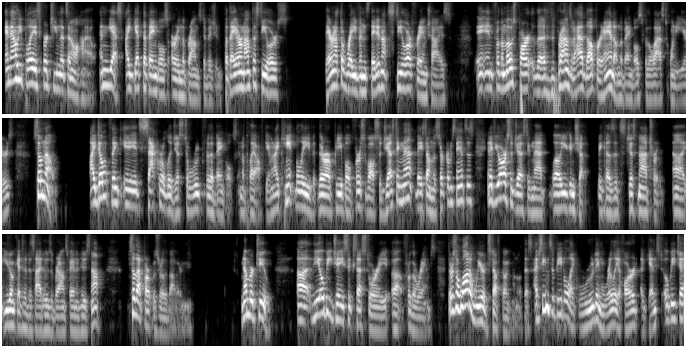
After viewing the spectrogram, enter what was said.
And now he plays for a team that's in Ohio. And yes, I get the Bengals are in the Browns division, but they are not the Steelers. They're not the Ravens. They did not steal our franchise. And for the most part, the, the Browns have had the upper hand on the Bengals for the last 20 years. So, no, I don't think it's sacrilegious to root for the Bengals in a playoff game. And I can't believe there are people, first of all, suggesting that based on the circumstances. And if you are suggesting that, well, you can shut it because it's just not true. Uh, you don't get to decide who's a Browns fan and who's not. So that part was really bothering me. Number two, uh, the OBJ success story uh, for the Rams. There's a lot of weird stuff going on with this. I've seen some people like rooting really hard against OBJ.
